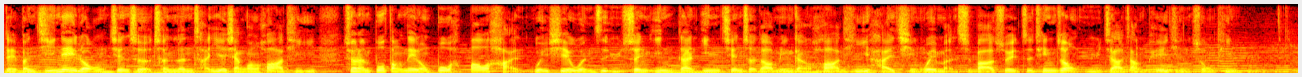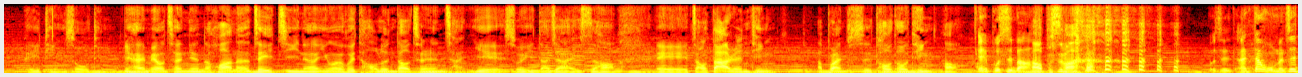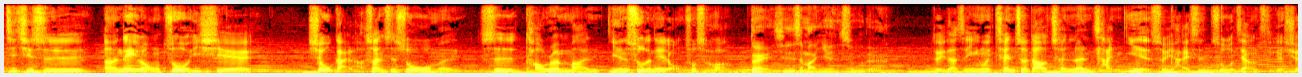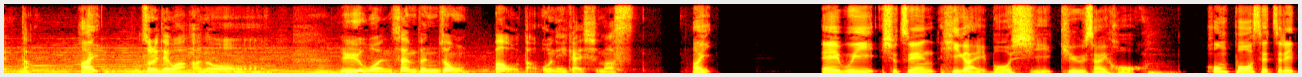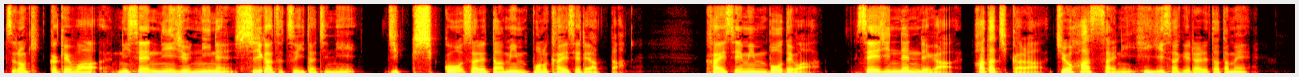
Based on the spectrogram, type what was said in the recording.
对，本集内容牵扯成人产业相关话题，虽然播放内容不包含猥亵文字与声音，但因牵扯到敏感话题，还请未满十八岁之听众与家长陪听收听。陪听收听，你还没有成年的话呢？这一集呢，因为会讨论到成人产业，所以大家还是哈，诶，找大人听啊，不然就是偷偷听哈。哎，不是吧？啊，不是吗？不是啊，但我们这集其实呃，内容做一些。修改了，算是说我们是讨论蛮严肃的内容。说实话，对，其实是蛮严肃的。对，但是因为牵扯到成人产业，所以还是做这样子一个宣导。嗨，それではあの日文三分钟报道お愿いします。はい。AV 出演被害防止救済法本邦设立のきっかけは2022年4月1日に执行された民法の改正であった。 改正民法では成人年齢が20歳から18歳に引き下げられたため、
